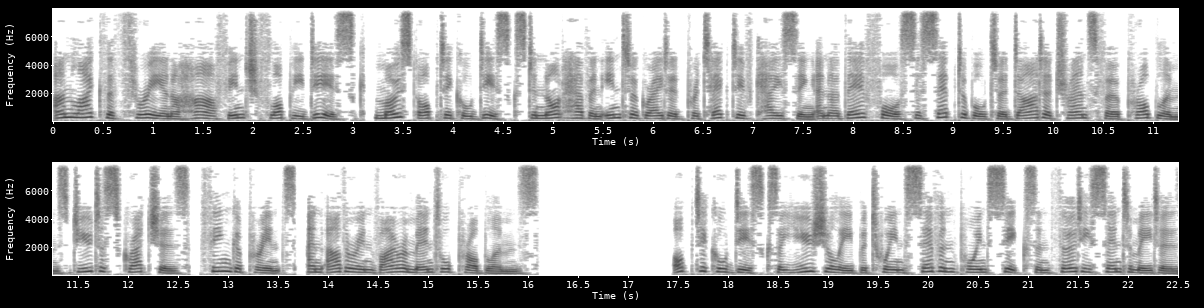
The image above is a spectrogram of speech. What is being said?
Unlike the 3.5-inch floppy disk, most optical disks do not have an integrated protective casing and are therefore susceptible to data transfer problems due to scratches, fingerprints, and other environmental problems. Optical discs are usually between 7.6 and 30 cm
